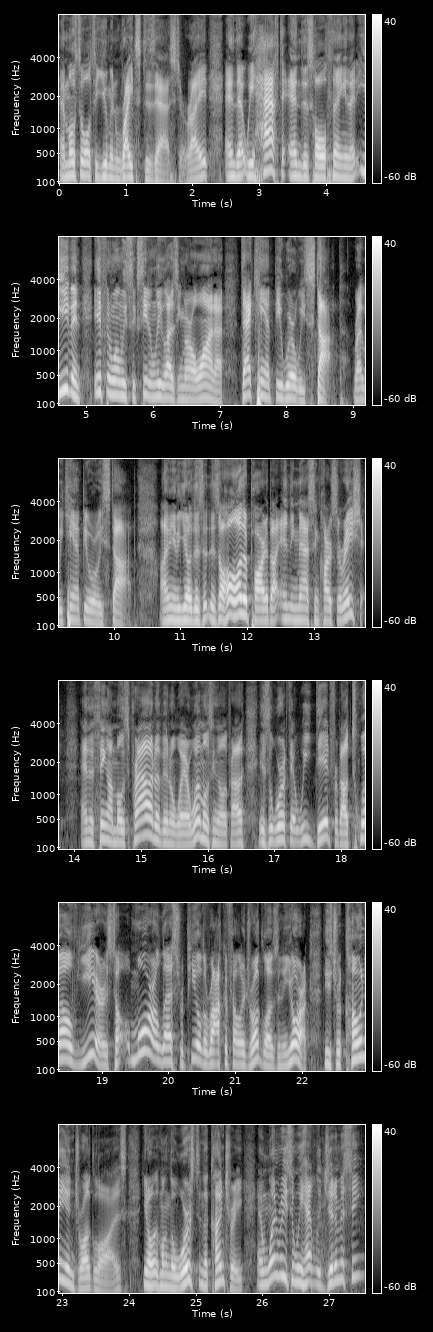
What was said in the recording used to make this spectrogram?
and most of all, it's a human rights disaster, right? And that we have to end this whole thing, and that even if and when we succeed in legalizing marijuana, that can't be where we stop, right? We can't be where we stop. I mean, you know, there's a, there's a whole other part about ending mass incarceration and the thing I'm most proud of, in a way, or one of the most things I'm most proud of, is the work that we did for about 12 years to more or less repeal the Rockefeller drug laws in New York. These draconian drug laws, you know, among the worst in the country. And one reason we had legitimacy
